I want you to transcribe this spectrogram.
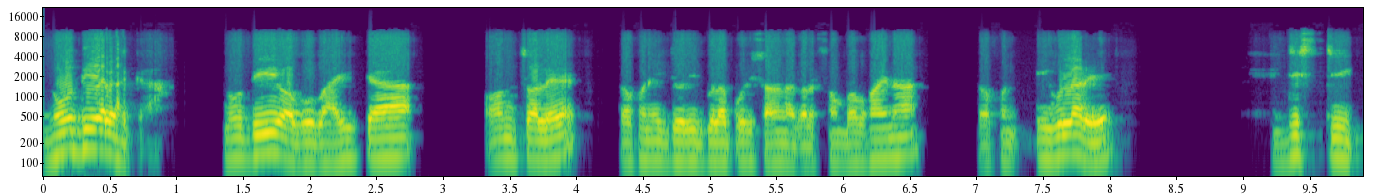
নদী এলাকা, নদী অববাহিকা অঞ্চলে তখন এই জরিপগুলা পরিচালনা করা সম্ভব হয় না। তখন এগুলারে ডিস্ট্রিক্ট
